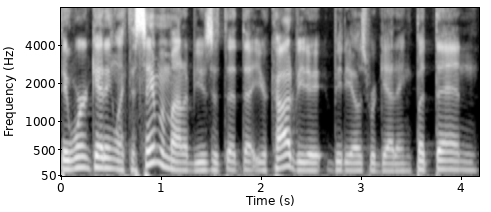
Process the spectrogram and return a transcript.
they weren't getting like the same amount of views that that, that your COD video, videos were getting. But then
